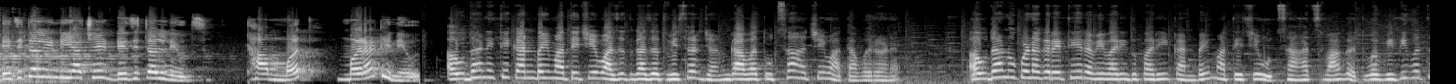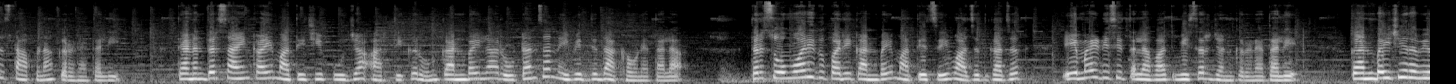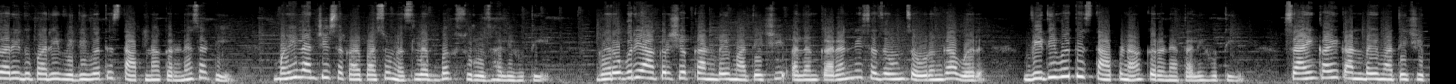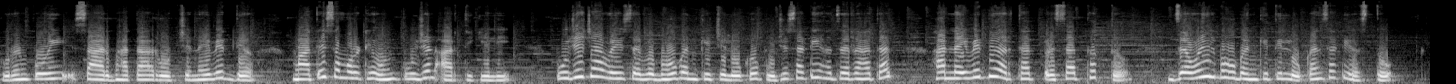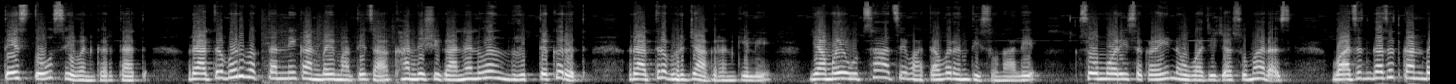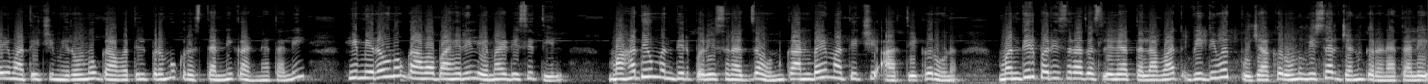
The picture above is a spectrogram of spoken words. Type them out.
Digital इंडियाचे digital news. ठाम मत मराठी न्यूज. अवधान येथे कानबाई मातेचे वाजत गाजत विसर्जन गावात उत्साहाचे वातावरण. अवधान उपनगर येथे रविवारी दुपारी कानबाई मातेचे उत्साहात स्वागत व विधिवत स्थापना करण्यात आली. त्यानंतर सायंकाळी मातेची पूजा आरती करून कानबाईला रोटांचा नैवेद्य दाखवण्यात आला. तर सोमवारी दुपारी कानबाई मातेचे वाजत गाजत एम आय डी सी तलावात विसर्जन करण्यात आले. कानबाईची रविवारी दुपारी विधिवत स्थापना करण्यासाठी महिलांची सकाळपासूनच लगबग सुरू झाली होती. घरोघरी आकर्षक कानबाई मातेची अलंकारांनी सजवून चौरंगावर विधिवत स्थापना करण्यात आली होती. सायंकाळी कानबाई मातेची पुरणपोळी सार भाता रोजचे नैवेद्य मातेसमोर ठेवून पूजन आरती केली. पूजेच्या वेळी सर्व भाऊबंदकीचे लोक पूजेसाठी हजर राहतात. हा नैवेद्य अर्थात प्रसाद फक्त जवळील भाऊबंदकीतील लोकांसाठी असतो. तेच तो सेवन करतात. रात्रभर भक्तांनी कानबाई मातेचा खानदेशी गाण्यांवर नृत्य करत रात्रभर जागरण केले. यामुळे उत्साहाचे वातावरण दिसून आले. सोमवारी सकाळी नऊ वाजेच्या सुमारास वाजत गाजत कानबाई मातेची मिरवणूक गावातील प्रमुख रस्त्यांनी काढण्यात आली. ही मिरवणूक गावाबाहेरील एम आय डी सीतील महादेव मंदिर परिसरात जाऊन कानबाई मातेची आरती करून मंदिर परिसरात असलेल्या तलावात विधिवत पूजा करून विसर्जन करण्यात आले.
